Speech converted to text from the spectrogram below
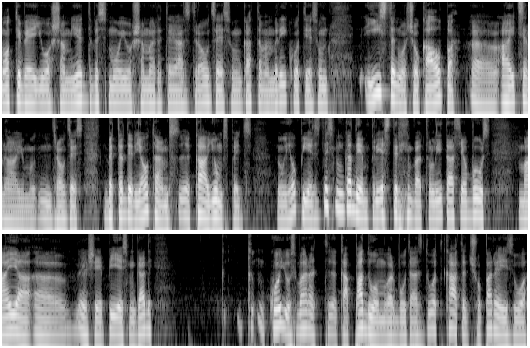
motivējošam, iedvesmojošam arī tajās draudzēs un gatavam rīkoties un īstenot šo kalpa aicinājumu draudzēs, bet tad ir jautājums, kā jums pēc nu, jau 50 gadiem priesterībā, tūlītās jau būs maijā šie 50 gadi, ko jūs varat kā padomu varbūt tās dot, kā tad šo pareizo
